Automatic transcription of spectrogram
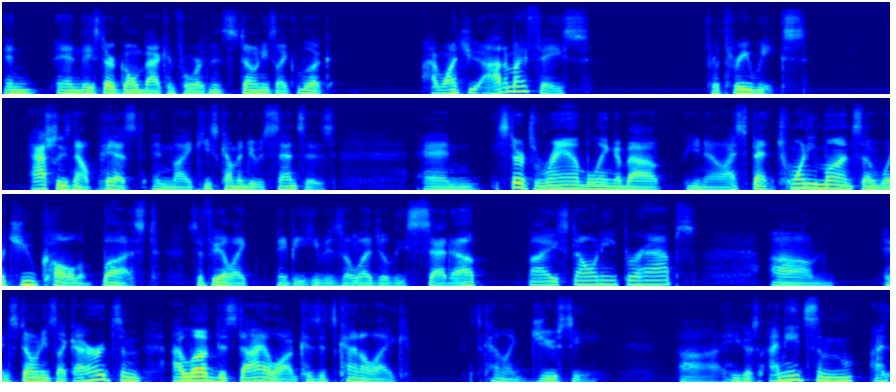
And and they start going back and forth. And Stoney's like, Look, I want you out of my face for three weeks. Ashley's now pissed and like he's coming to his senses. And he starts rambling about, you know, I spent 20 months on what you call a bust. So I feel like maybe he was allegedly set up by Stony, perhaps. Um, and Stoney's like, I heard some, I love this dialogue because it's kind of like, it's kind of like juicy. Uh, he goes, I need some, I,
